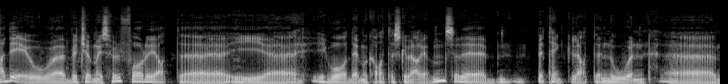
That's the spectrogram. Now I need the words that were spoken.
Ja, Det er jo eh, bekymringsfullt, fordi at uh, i, uh, i, vår demokratiske verden så det er betenkelig at det er noen uh,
